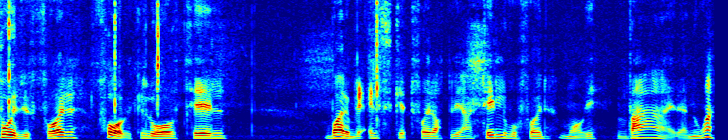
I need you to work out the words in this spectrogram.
hvorfor får vi ikke lov til bare å bli elsket for at vi er til? Hvorfor må vi være noe?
